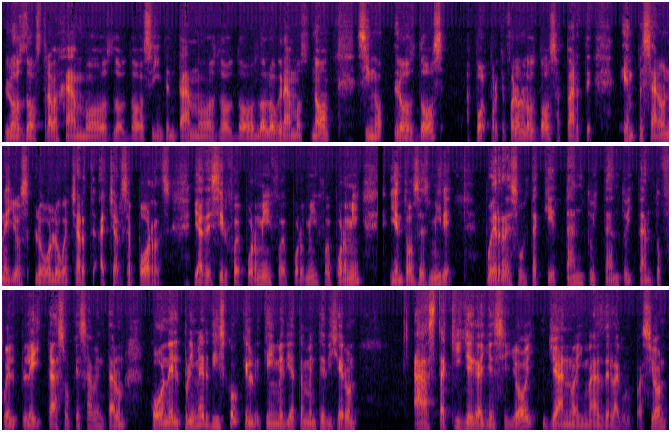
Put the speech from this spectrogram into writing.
los dos trabajamos, los dos intentamos, los dos lo logramos, no, sino los dos porque fueron los dos aparte, empezaron ellos luego, luego a, a echarse porras y a decir fue por mí, fue por mí, fue por mí. Y entonces, mire, pues resulta que tanto y tanto y tanto fue el pleitazo que se aventaron con el primer disco que, que inmediatamente dijeron, hasta aquí llega Jesse Joy, ya no hay más de la agrupación.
